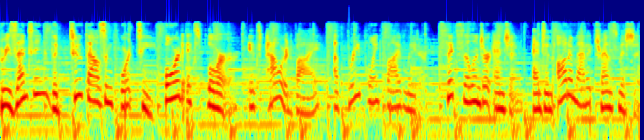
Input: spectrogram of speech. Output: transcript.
Presenting the 2014 Ford Explorer. It's powered by a 3.5 liter six cylinder engine and an automatic transmission.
